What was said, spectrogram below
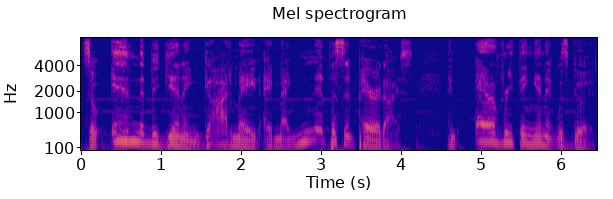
So, in the beginning, God made a magnificent paradise, and everything in it was good.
